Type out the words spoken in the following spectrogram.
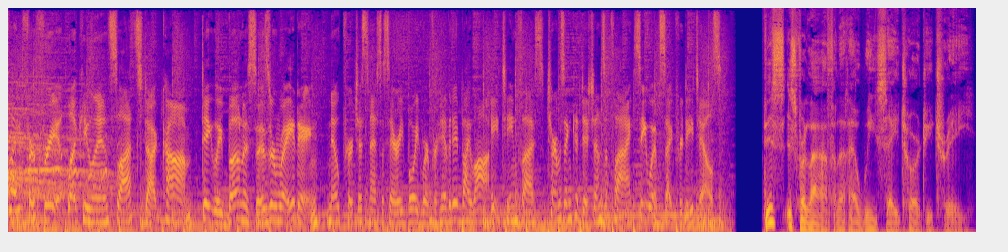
Play for free at LuckyLandSlots.com. Daily bonuses are waiting. No purchase necessary. Void where prohibited by law. 18 plus. Terms and conditions apply. See website for details. This is for laughing at how we say 33.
